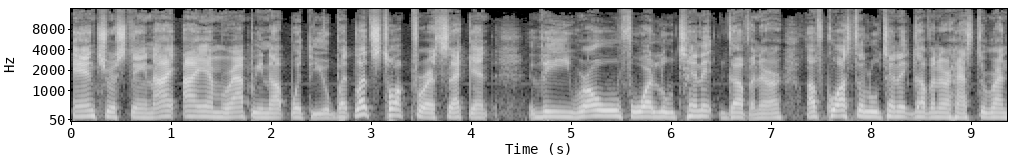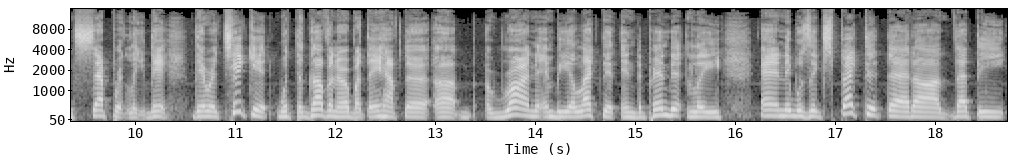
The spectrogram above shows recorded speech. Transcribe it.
Interesting. I, I am wrapping up with you, but let's talk for a second the role for lieutenant governor. Of course, the lieutenant governor has to run separately. They, they're a ticket with the governor, but they have to uh, run and be elected independently. And it was expected that uh, that the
